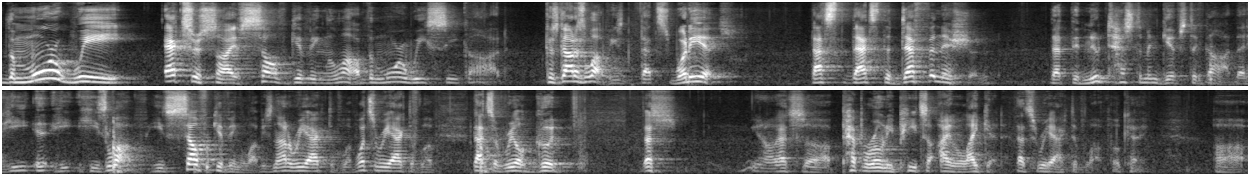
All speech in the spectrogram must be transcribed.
the more we exercise self giving love, the more we see God. Because God is love. He's, that's what He is. That's, that's the definition that the New Testament gives to God, that he, he, He's love. He's self giving love. He's not a reactive love. What's a reactive love? That's a real good, that's, you know, that's a pepperoni pizza. I like it. That's reactive love, okay? Um,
